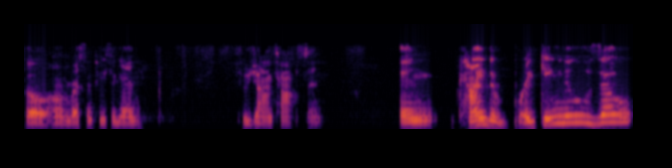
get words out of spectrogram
So um, rest in peace again to John Thompson. And kind of breaking news though,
